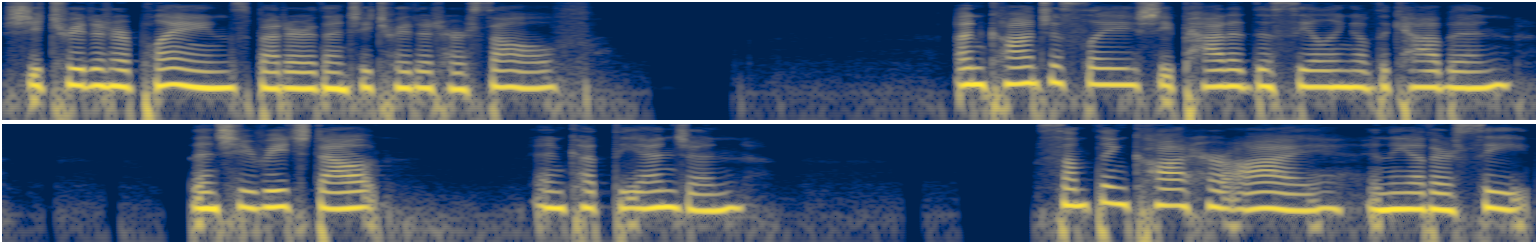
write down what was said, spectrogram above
She treated her planes better than she treated herself. Unconsciously, she patted the ceiling of the cabin. Then she reached out and cut the engine. Something caught her eye in the other seat.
